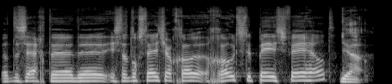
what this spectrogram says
Dat is echt, de, is dat nog steeds jouw gro- grootste PSV-held? ja.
